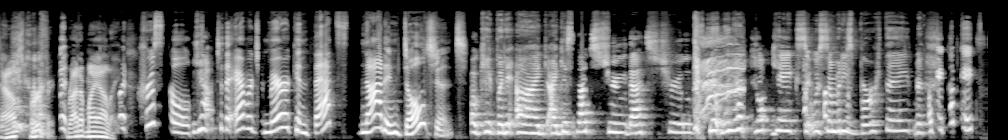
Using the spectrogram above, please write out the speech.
Sounds perfect. right up my alley. But Krystal, Yeah. to the average American, that's not indulgent. okay, but it, uh, I, I guess that's true. That's true. Yeah, we had cupcakes. It was somebody's birthday. Okay, cupcakes.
